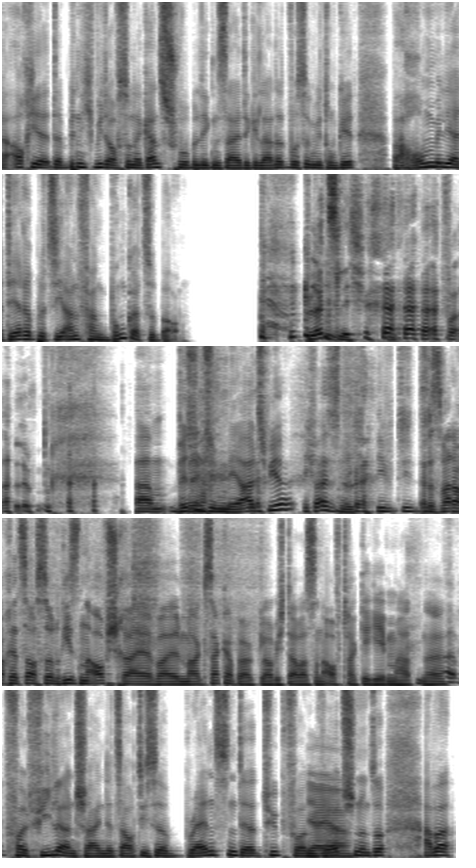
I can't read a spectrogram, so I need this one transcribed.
auch hier, da bin ich wieder auf so einer ganz schwubbeligen Seite gelandet, wo es irgendwie darum geht, warum Milliardäre plötzlich anfangen, Bunker zu bauen. Plötzlich. Vor allem. Ähm, wissen ja. Sie mehr als wir? Ich weiß es nicht. Die, die, die, das war doch jetzt auch so ein Riesenaufschrei, weil Mark Zuckerberg, glaube ich, da was in Auftrag gegeben hat. Ne? Äh, voll viele anscheinend. Jetzt auch dieser Branson, der Typ von ja, Virgin ja. und so. Aber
